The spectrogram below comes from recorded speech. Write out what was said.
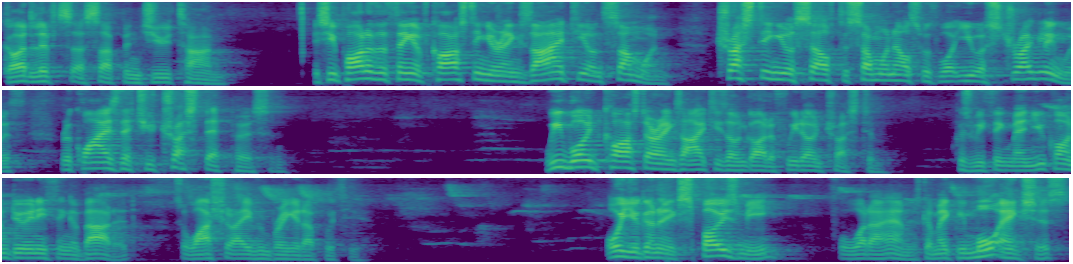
God lifts us up in due time. You see, part of the thing of casting your anxiety on someone Trusting yourself to someone else with what you are struggling with requires that you trust that person. We won't cast our anxieties on God if we don't trust Him because we think, man, you can't do anything about it, so why should I even bring it up with you? Or you're going to expose me for what I am. It's going to make me more anxious.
